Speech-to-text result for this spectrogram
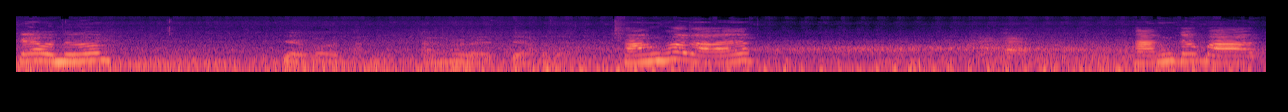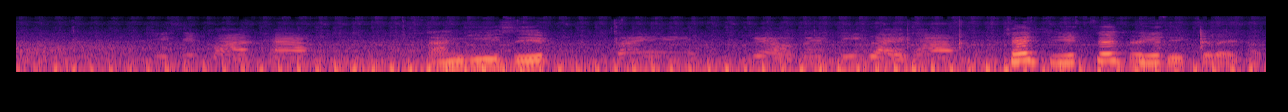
แก้วหนึ่งแจ้ก็เอาถังถังเท่าไหร่แจ้ก็ได้ถังเท่าไหร่ถังจะบาทยี่สิบบาทครับถังยี่สิบใส่ แก้วใส่ติ๊กไหลครับใช้จิตใช้ใส่จิตติ๊กก็ได้ครับ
